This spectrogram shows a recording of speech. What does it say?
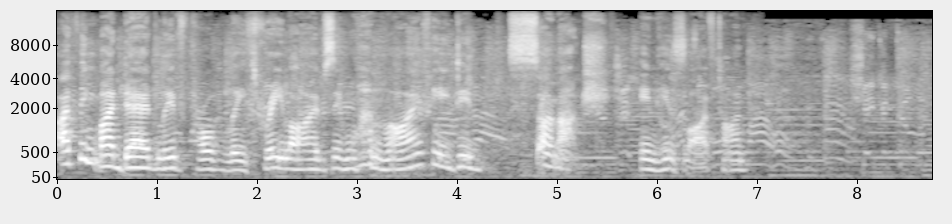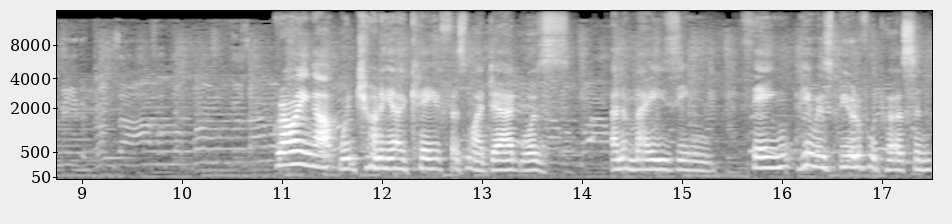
I think my dad lived probably three lives in one life. He did so much in his lifetime. Growing up with Johnny O'Keefe as my dad was an amazing thing. He was a beautiful person,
